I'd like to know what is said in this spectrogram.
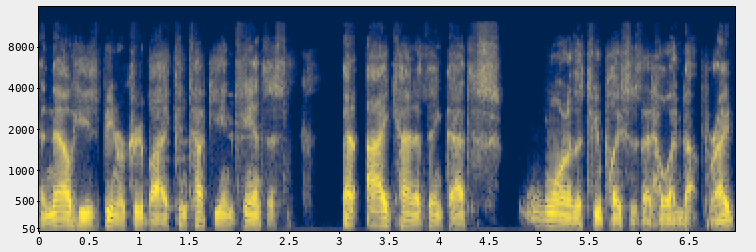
And now he's being recruited by Kentucky and Kansas. And I kind of think that's one of the two places that he'll end up, right?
